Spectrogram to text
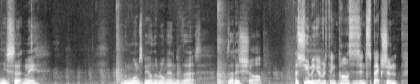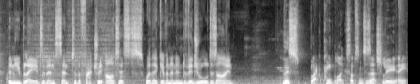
And you certainly wouldn't want to be on the wrong end of that, 'cause that is sharp. Assuming everything passes inspection, the new blades are then sent to the factory artists, where they're given an individual design. This black paint-like substance is actually a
